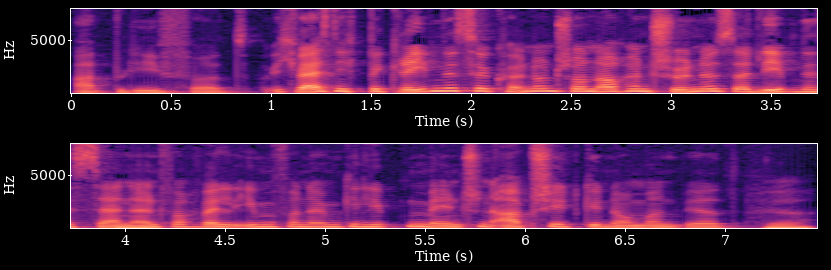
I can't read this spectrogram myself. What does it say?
abliefert. Ich weiß nicht, Begräbnisse können schon auch ein schönes Erlebnis sein, mhm. einfach weil eben von einem geliebten Menschen Abschied genommen wird. Ja.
